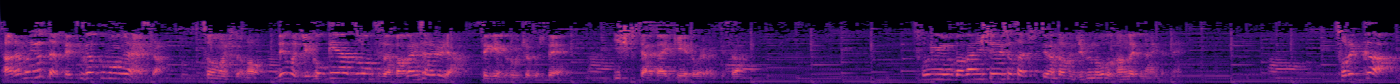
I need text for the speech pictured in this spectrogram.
あれも言ったら哲学本じゃないですか。うん。その人の。でも自己啓発本ってさ、馬鹿にされるじゃん。世間の風潮として。意識高い系とか言われてさ。そういう馬鹿にしてる人たちっていうのは多分自分のこと考えてないんだよね。うんそれか、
